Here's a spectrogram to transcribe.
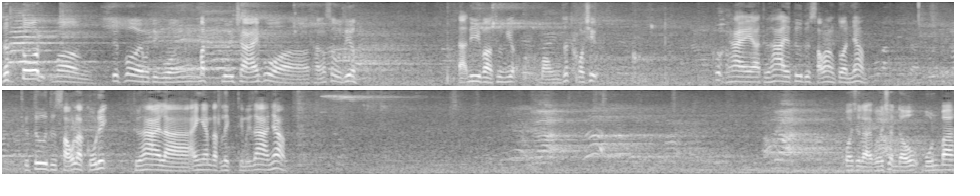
rất tốt. Vâng tuyệt vời. Một tình huống bắt lưới trái của thắng sầu riêng. Đã đi vào thương hiệu, bóng rất khó chịu. Hai à, thứ hai, thứ tư, thứ sáu hàng tuần nhá. Thứ tư, thứ sáu là cố định. Thứ hai là anh em đặt lịch thì mới ra nhá. Quay trở lại với trận đấu 4-3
